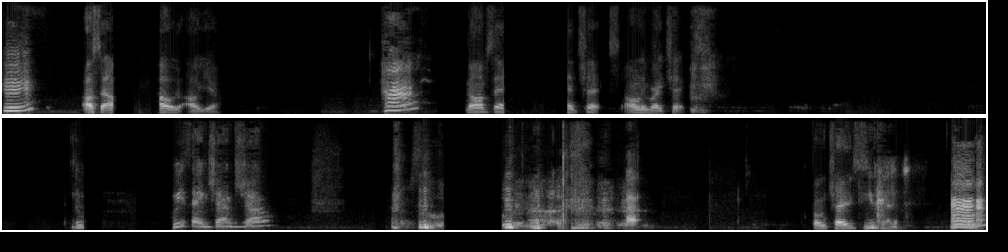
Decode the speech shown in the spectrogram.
Fuck. Hmm? I'll say. Oh, oh yeah. Huh? No, I'm saying checks. I only write checks. Do We take checks, Joe. Absolutely not. From Chase. You better. Huh?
